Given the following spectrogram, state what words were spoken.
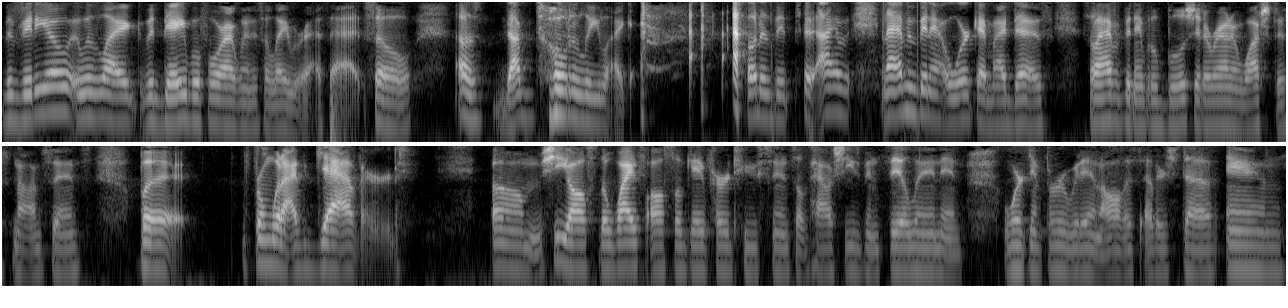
the video, it was like the day before I went into labor at that. So I was. I'm totally like. out of it too. I have and I haven't been at work at my desk, so I haven't been able to bullshit around and watch this nonsense. But from what I've gathered, um, she also the wife also gave her two cents of how she's been feeling and working through it and all this other stuff. And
